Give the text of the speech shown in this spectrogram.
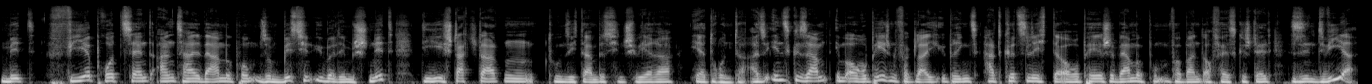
mit vier Prozent Anteil Wärmepumpen so ein bisschen über dem Schnitt. Die Stadtstaaten tun sich da ein bisschen schwerer, eher drunter. Also insgesamt im europäischen Vergleich übrigens hat kürzlich der Europäische Wärmepumpenverband auch festgestellt, sind wir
